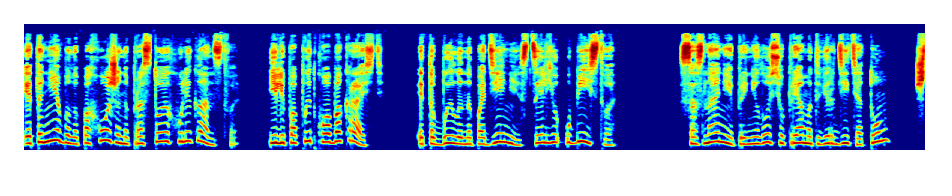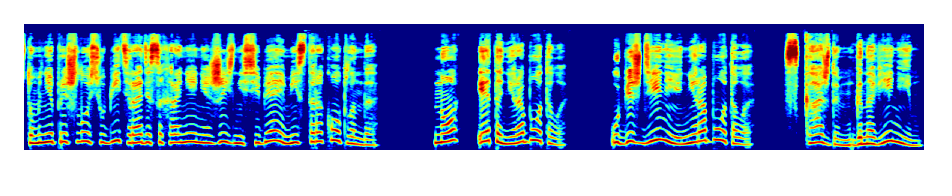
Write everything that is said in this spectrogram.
Это не было похоже на простое хулиганство или попытку обокрасть. Это было нападение с целью убийства. Сознание принялось упрямо твердить о том, что мне пришлось убить ради сохранения жизни себя и мистера Копланда. Но это не работало. Убеждение не работало. С каждым мгновением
